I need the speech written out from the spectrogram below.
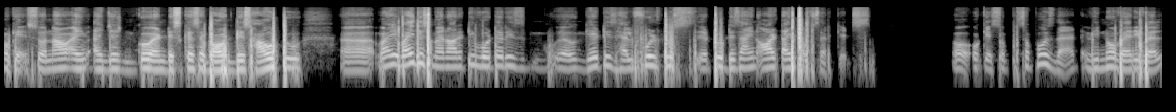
okay so now I, I just go and discuss about this how to uh, why why this minority voter is uh, gate is helpful to to design all type of circuits Oh, okay. So suppose that we know very well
